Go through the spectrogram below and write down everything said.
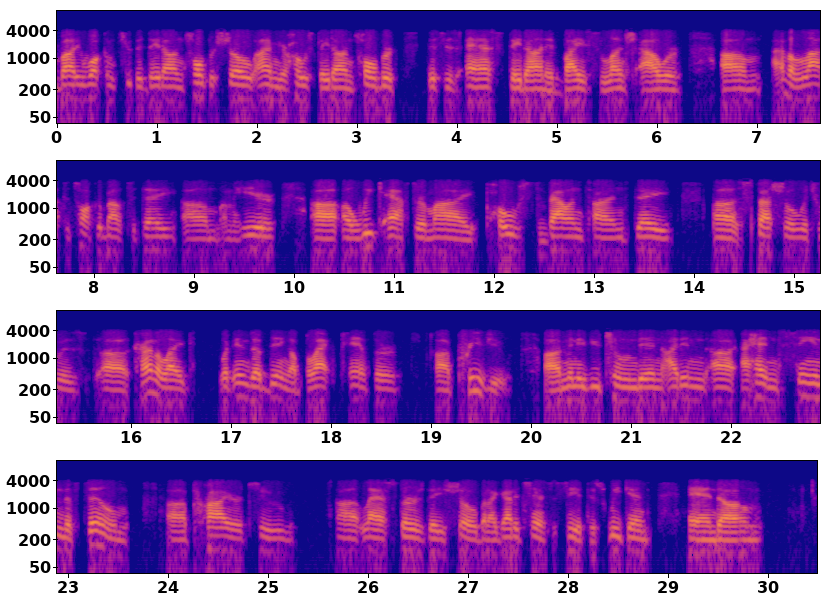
everybody? Welcome to the Dedan Tolbert Show. I'm your host, Dedan Tolbert. This is Ask Dedan Advice Lunch Hour. Um, I have a lot to talk about today. Um, I'm here uh, a week after my post Valentine's Day uh, special, which was uh, kind of like what ended up being a Black Panther uh, preview. Uh, many of you tuned in. I didn't. Uh, I hadn't seen the film prior to last Thursday's show, but I got a chance to see it this weekend, and um,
